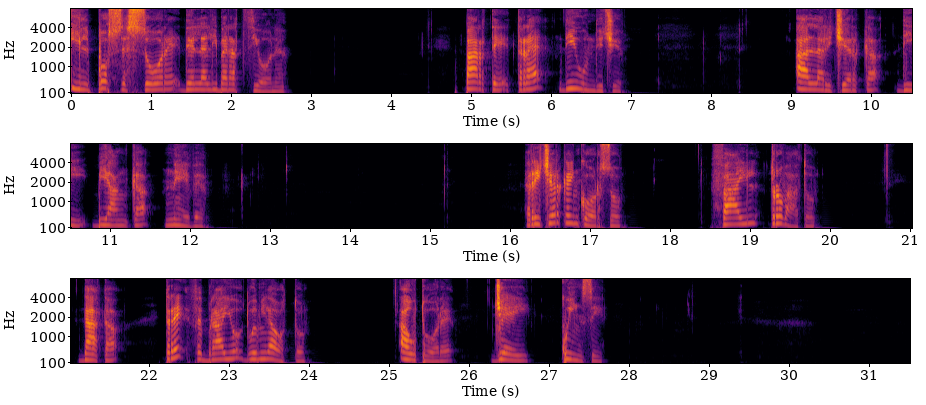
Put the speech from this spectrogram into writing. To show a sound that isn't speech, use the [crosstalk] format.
Il possessore della liberazione. Parte 3 di 11. Alla ricerca di Bianca Neve. Ricerca in corso. File trovato. Data 3 febbraio 2008. Autore J. Quincy.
